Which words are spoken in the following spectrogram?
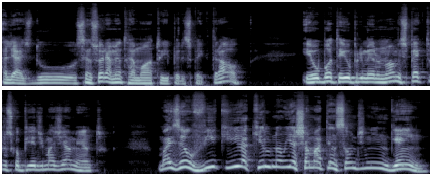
aliás, do Sensoriamento Remoto Hiperespectral, eu botei o primeiro nome espectroscopia de imagiamento. Mas eu vi que aquilo não ia chamar a atenção de ninguém,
